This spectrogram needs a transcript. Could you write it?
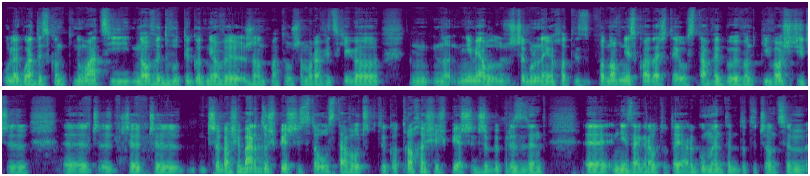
uległa dyskontynuacji. Nowy dwutygodniowy rząd Mateusza Morawieckiego no, nie miał szczególnej ochoty ponownie składać tej ustawy. Były wątpliwości, czy, e, czy, czy, czy trzeba się bardzo śpieszyć z tą ustawą, czy tylko trochę się śpieszyć, żeby prezydent e, nie zagrał tutaj argumentem dotyczącym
